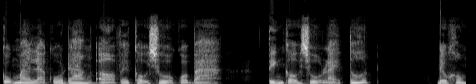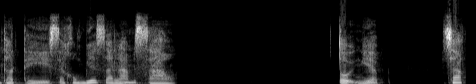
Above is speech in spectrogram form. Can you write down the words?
Cũng may là cô đang ở với cậu chủ của bà, tính cậu chủ lại tốt. Nếu không thật thì sẽ không biết ra làm sao. Tội nghiệp, chắc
